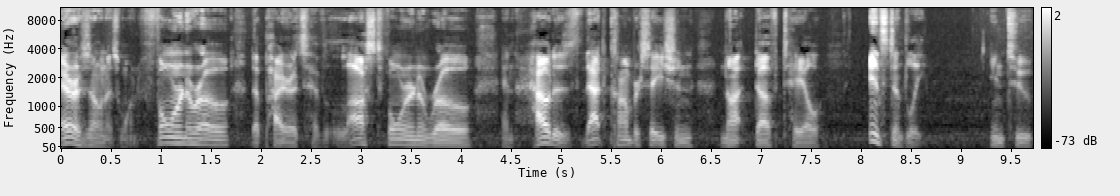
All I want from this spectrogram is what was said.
Arizona's won four in a row. The Pirates have lost four in a row. And how does that conversation not dovetail instantly into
